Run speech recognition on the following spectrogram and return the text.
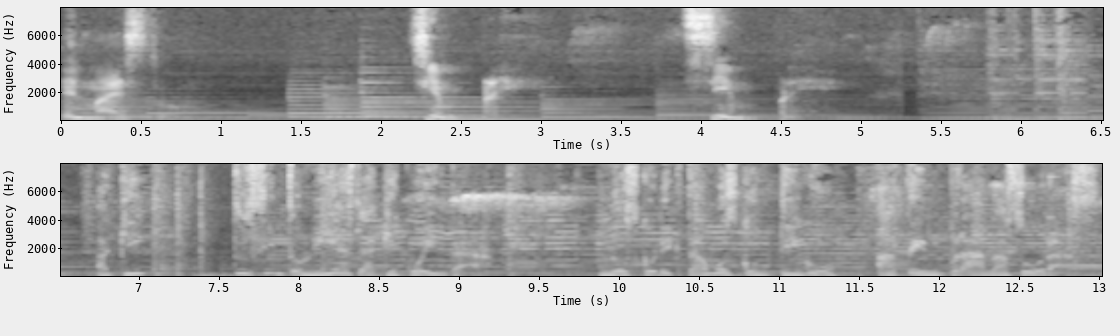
el maestro. Siempre, siempre. Aquí, tu sintonía es la que cuenta. Nos conectamos contigo a tempranas horas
